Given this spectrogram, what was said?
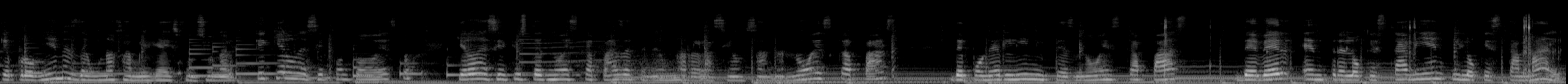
que provienes de una familia disfuncional. ¿Qué quiero decir con todo esto? Quiero decir que usted no es capaz de tener una relación sana, no es capaz de poner límites, no es capaz de ver entre lo que está bien y lo que está mal.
